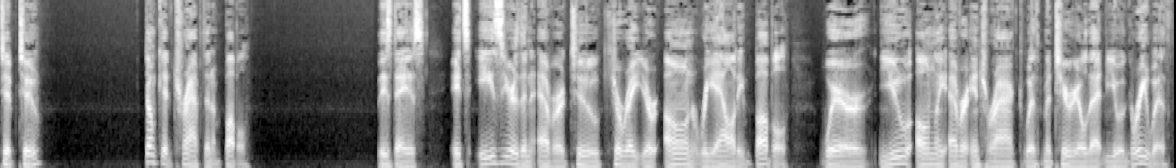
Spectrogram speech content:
Tip 2 Don't get trapped in a bubble. These days, it's easier than ever to curate your own reality bubble where you only ever interact with material that you agree with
